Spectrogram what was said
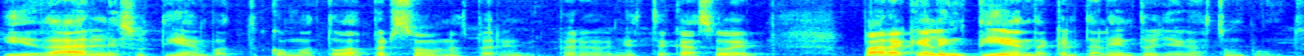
y darle su tiempo, como a todas personas, pero en, pero en este caso él, para que él entienda que el talento llega hasta un punto.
